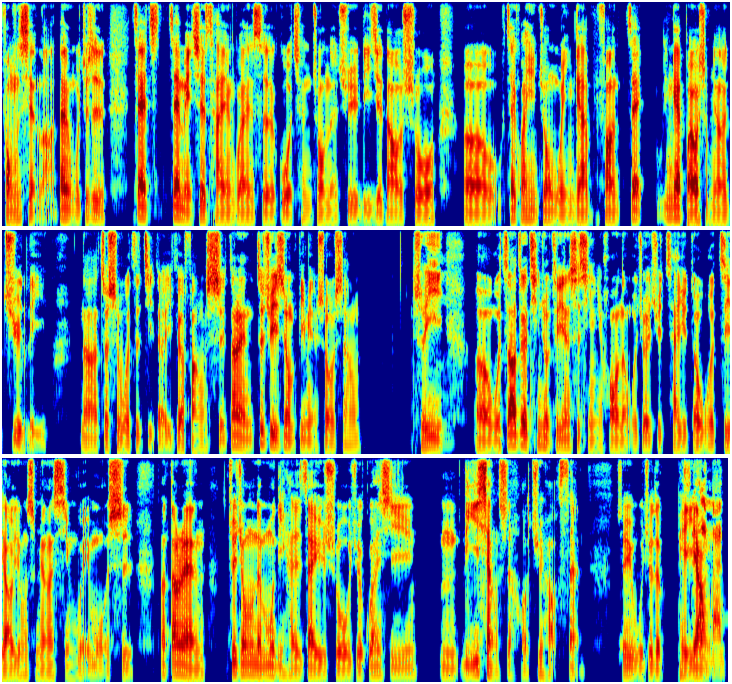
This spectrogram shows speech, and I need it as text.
风险啦，但我就是在在每次察言观色的过程中呢，去理解到说，呃，在关系中我应该放在应该保有什么样的距离。那这是我自己的一个方式，当然这距离是种避免受伤，所以呃，我知道这个清楚这件事情以后呢，我就会去采取都我自己要用什么样的行为模式。那当然，最终的目的还是在于说，我觉得关系，嗯，理想是好聚好散，所以我觉得培养难达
